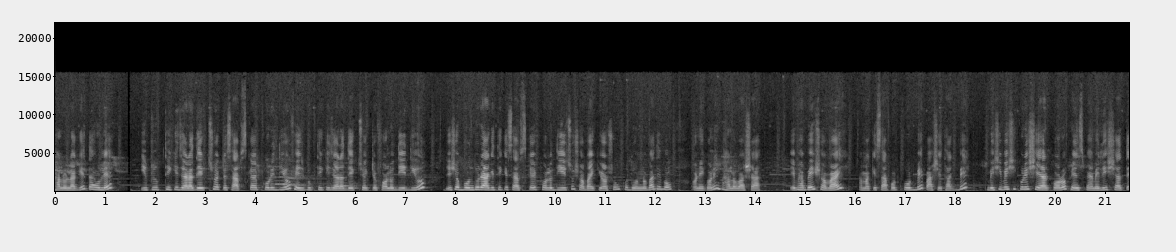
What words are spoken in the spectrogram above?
ভালো লাগে, তাহলে ইউটিউব থেকে যারা দেখছ, একটা সাবস্ক্রাইব করে দিও। ফেসবুক থেকে যারা দেখছ, একটা ফলো দিয়ে দিও। যেসব বন্ধুরা আগে থেকে সাবস্ক্রাইব ফলো দিয়েছ, সবাইকে অসংখ্য ধন্যবাদ এবং অনেক অনেক ভালোবাসা। এভাবেই সবাই আমাকে সাপোর্ট করবে, পাশে থাকবে। বেশি বেশি করে শেয়ার করো ফ্রেন্ডস ফ্যামিলির সাথে।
